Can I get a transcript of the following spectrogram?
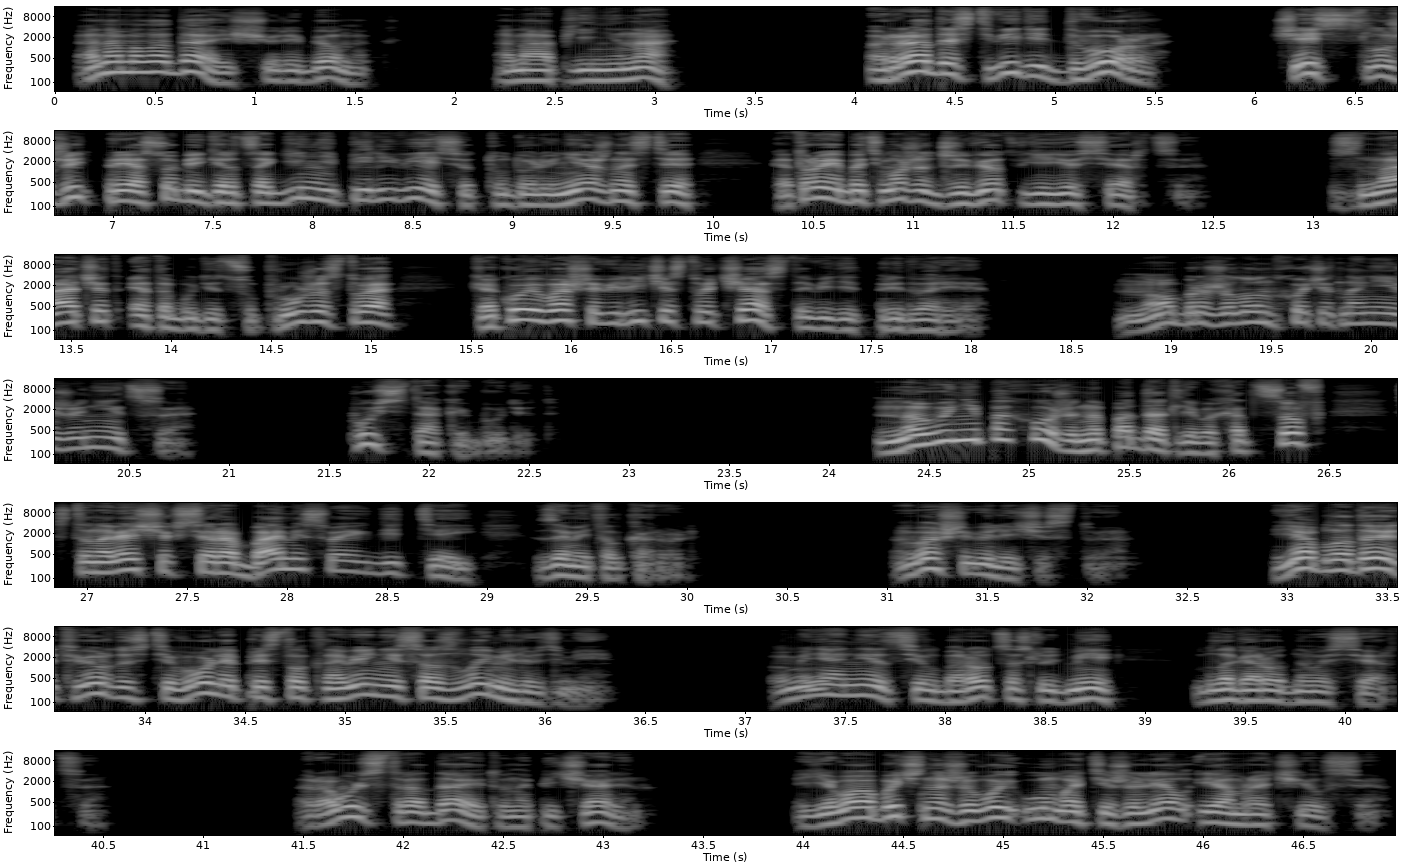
Она молода, еще ребенок. Она опьянена. Радость видеть двор, честь служить при особе герцогини перевесят ту долю нежности, которая, быть может, живет в ее сердце. Значит, это будет супружество, какое Ваше Величество часто видит при дворе. Но Брожелон хочет на ней жениться. Пусть так и будет. «Но вы не похожи на податливых отцов, становящихся рабами своих детей», — заметил король. «Ваше Величество, я обладаю твердостью воли при столкновении со злыми людьми. У меня нет сил бороться с людьми благородного сердца. Рауль страдает, он опечален. Его обычно живой ум отяжелел и омрачился.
